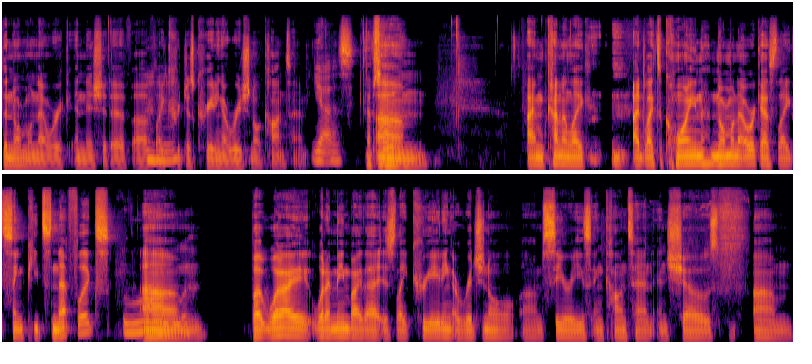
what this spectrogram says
the Normal Network initiative of like cre- just creating original content. yes. Absolutely. Um, I'm kind of like, I'd like to coin Normal Network as like St. Pete's Netflix. Ooh. Um, but what I what I mean by that is like creating original um, series and content and shows, um,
